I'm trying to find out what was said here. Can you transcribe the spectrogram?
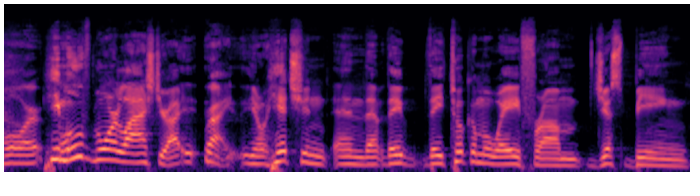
Or He moved more last year, I, Right. You know, Hitch and and them, they they took him away from just being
